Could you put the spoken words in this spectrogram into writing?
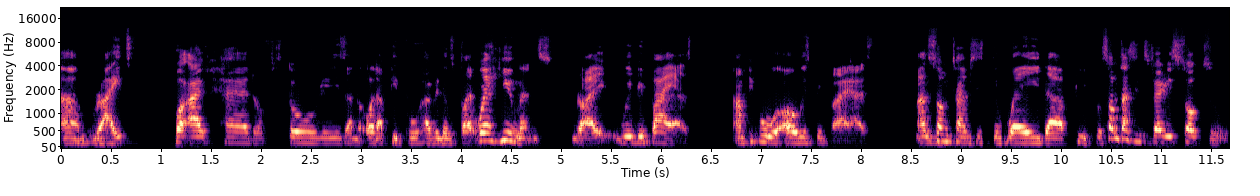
Um, mm-hmm. right but I've heard of stories and other people having those bias. We're humans, right? We be biased, and people will always be biased. And sometimes it's the way that people, sometimes it's very subtle.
